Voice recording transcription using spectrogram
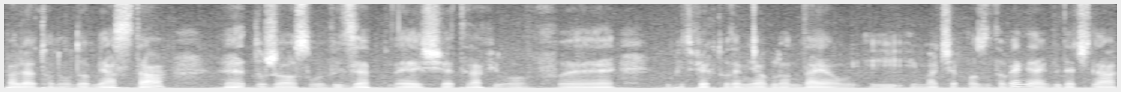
peletonu do miasta. Y, Dużo osób widzę y, się trafiło w bitwie, które mnie oglądają i, i macie pozdrowienia, jak widać na,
